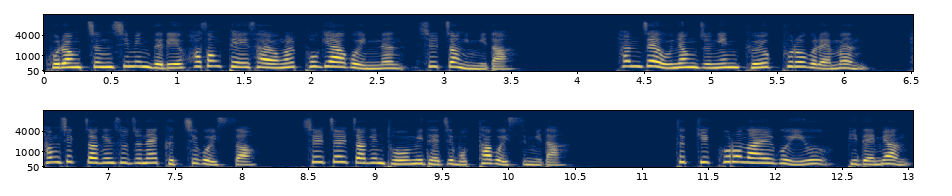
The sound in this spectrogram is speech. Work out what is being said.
고령층 시민들이 화성페이 사용을 포기하고 있는 실정입니다. 현재 운영 중인 교육 프로그램은 형식적인 수준에 그치고 있어 실질적인 도움이 되지 못하고 있습니다. 특히 코로나19 이후 비대면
